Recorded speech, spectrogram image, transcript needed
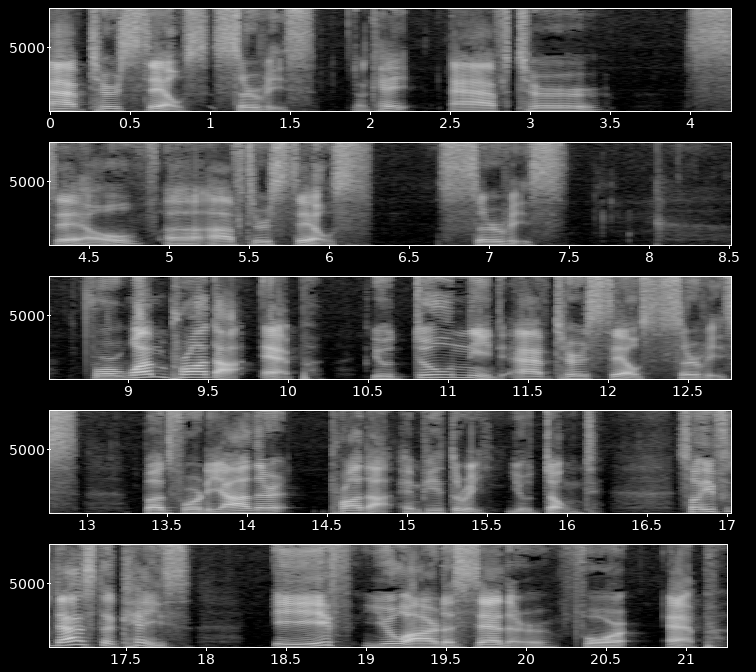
after sales service, okay? After sales, uh, after sales service. For one product app, you do need after sales service but for the other product MP3 you don't. So if that's the case, if you are the seller for app,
